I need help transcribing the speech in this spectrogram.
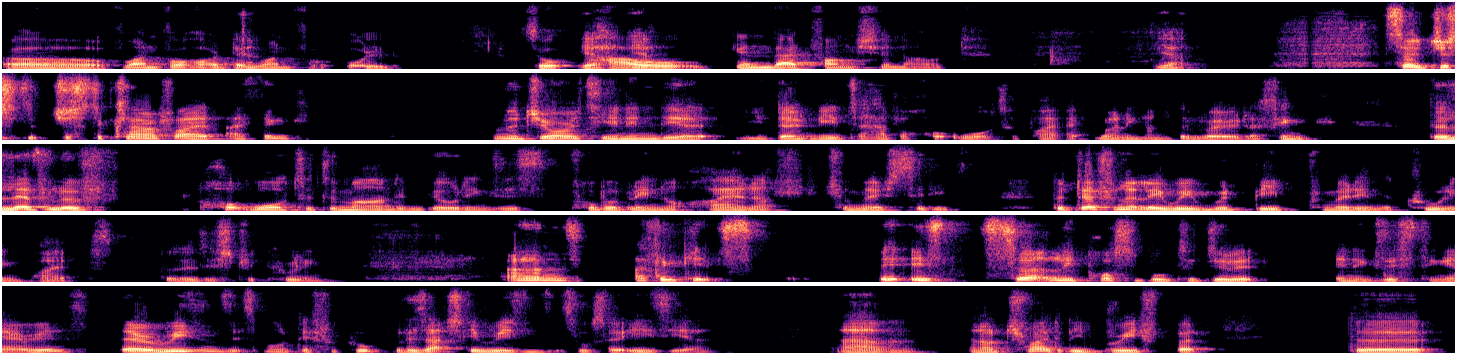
uh, one for hot and one for cold. So Yeah, yeah. how can that function out? Yeah. So just to, just to clarify, I think majority in India, you don't need to have a hot water pipe running under the road. I think the level of hot water demand in buildings is probably not high enough for most cities. But definitely we would be promoting the cooling pipes for the district cooling. And I think it's it is certainly possible to do it in existing areas. There are reasons it's more difficult, but there's actually reasons it's also easier. Um, and I'll try to be brief, but the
